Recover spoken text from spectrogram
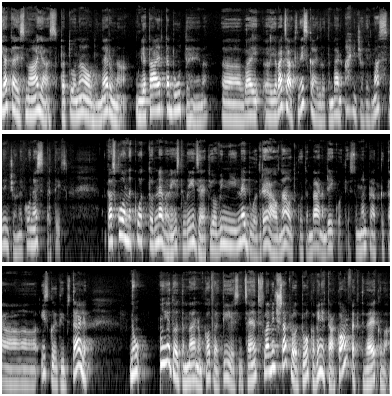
ja taisa mājās par to naudu nerunā, un ja tā ir tabū tēma, Vai, ja vecāks neskaidro tam bērnam, ah, viņš jau ir mazs, viņš jau neko nesapratīs. Tā skola neko tur nevar īsti līdzēt, jo viņi nedod reāli naudu, ko tam bērnam rīkoties. Un, manuprāt, tā izglītības daļa, nu, nu, iedod tam bērnam kaut vai 50 centus, lai viņš saprotu to, ka viņa tā konfekta veikalā,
